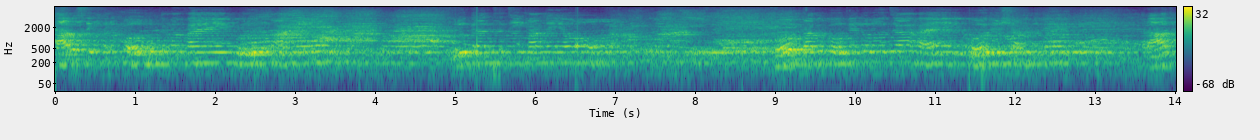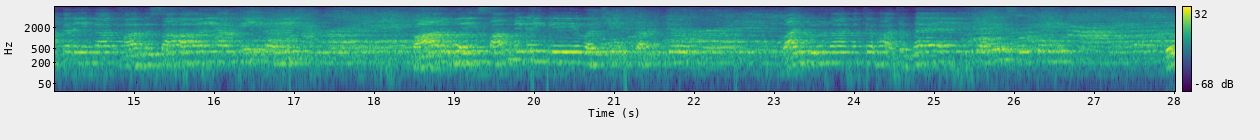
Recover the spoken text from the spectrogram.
ਸਭ ਸਿੱਖਨ ਕੋ ਹੁਕਮ ਹੈ ਗੁਰੂ ਮਾਨਿਓ ਗੁਰੂ ਗ੍ਰੰਥ ਜੀ ਮਾਨਿਓ ਸੋ ਪ੍ਰਭ ਕੋ ਮਿਲੋ ਚਾਹੈ ਖੋਜ ਸ਼ਬਦ में। ਰਾਜ ਕਰੇਗਾ ਖਾਲਸਾ ਆਕੀ ਰਹੇ ਪਾਰ ਹੋਏ ਸਭ ਮਿਲेंगे ਬਚੇ ਕਰਨ ਜੋ ਵਾਹਿਗੁਰੂ ਨਾਮ ਜਹਾਜ ਹੈ ਚਲੇ ਸੁਤੇ। ਜੋ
